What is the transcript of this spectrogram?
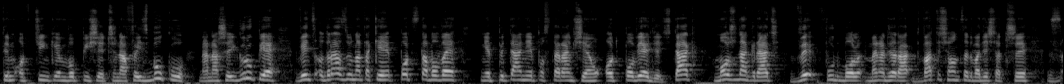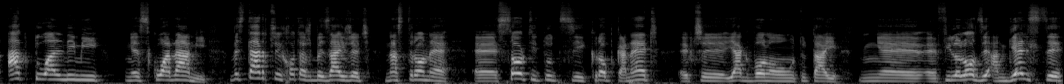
tym odcinkiem w opisie, czy na Facebooku, na naszej grupie, więc od razu na takie podstawowe pytanie postaram się odpowiedzieć. Tak, można grać w Football Managera 2023 z aktualnymi składami. Wystarczy chociażby zajrzeć na stronę e, e, czy jak wolą tutaj e, filolodzy angielscy,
